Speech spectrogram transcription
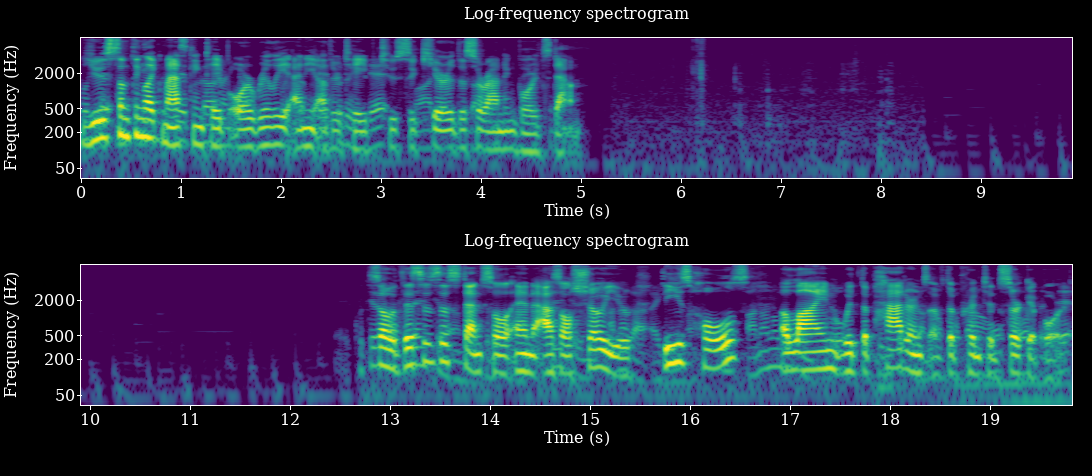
Use something like masking tape or really any other tape to secure the surrounding boards down. So this is a stencil, and as I'll show you, these holes align with the patterns of the printed circuit board.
